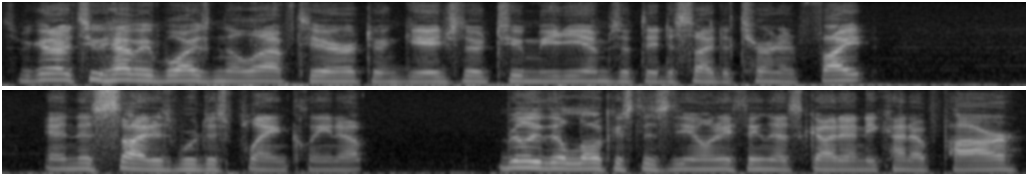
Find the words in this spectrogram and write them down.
So we got our two heavy boys on the left here to engage their two mediums if they decide to turn and fight. And this side is we're just playing cleanup. really the Locust is the only thing that's got any kind of power.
